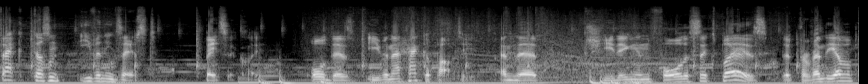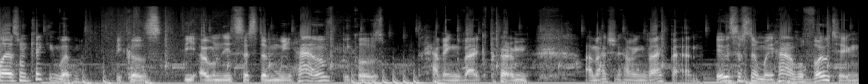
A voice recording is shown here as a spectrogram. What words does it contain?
VAC doesn't even exist, basically. Or there's even a hacker party, and they're cheating in four to six players that prevent the other players from kicking them. Because the only system we have, because having VAC ban, imagine having VAC ban, the only system we have of voting,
